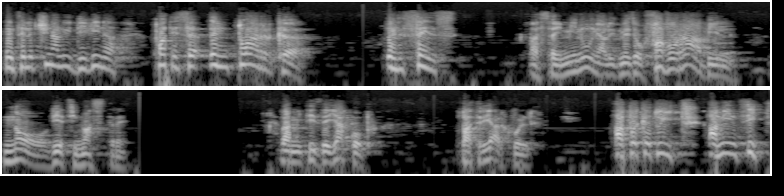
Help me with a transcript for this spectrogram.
înțelepciunea Lui divină, poate să întoarcă în sens, asta e minunea Lui Dumnezeu, favorabil nouă vieții noastre. Vă amintiți de Iacob, patriarhul, a păcătuit, a mințit,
